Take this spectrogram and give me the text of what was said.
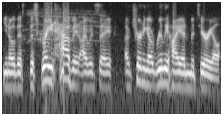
you know this this great habit I would say of churning out really high end material,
